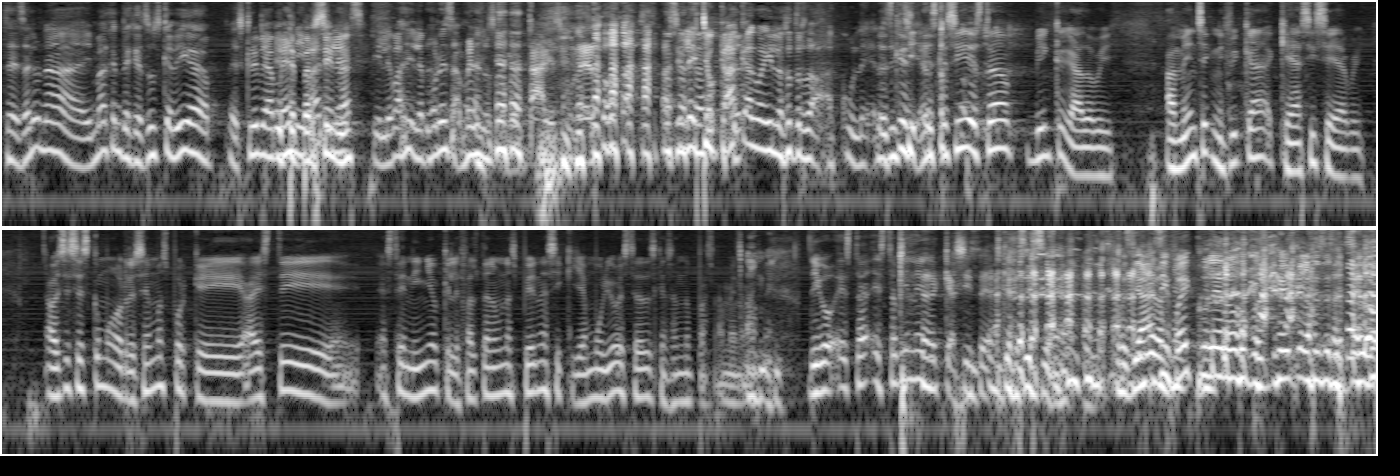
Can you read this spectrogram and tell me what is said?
te sale una imagen de Jesús que diga, escribe amén te vas y, le, y le vas y le pones amén en los comentarios, culero. Así le echo caca, güey, y los otros, ah, culero. es, sí que, es que sí, está bien cagado, güey. Amén significa que así sea, güey. A veces es como recemos porque a este, a este niño que le faltan unas piernas y que ya murió está descansando en paz. Amén. amén. Amén. Digo, está, está bien el, que así sea. Que así sea. Pues ya así fue, culero. Pues qué clases de pedo.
